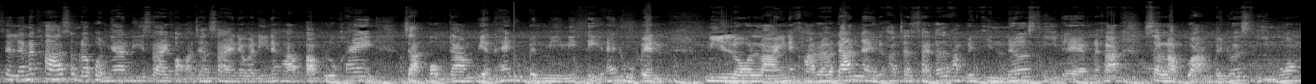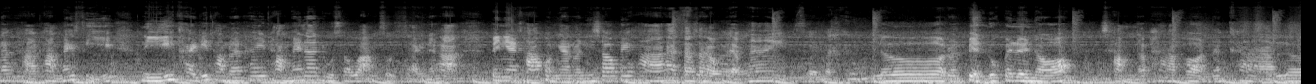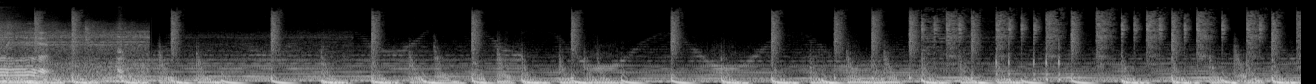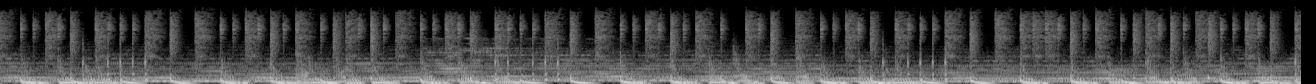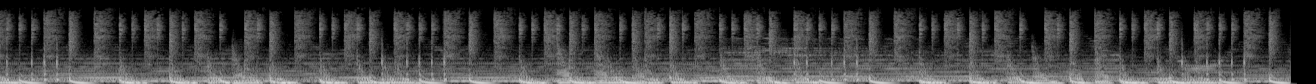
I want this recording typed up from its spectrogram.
เสร็จแล้วนะคะสำหรับผลงานดีไซน์ของอาจารย์ทรายในวันนี้นะคะ ปรับลุคให้จากผมดำเปลี่ยนให้ดูเป็นมีมิติให้ดูเป็นมีโลไลท์นะคะ แล้วด้านในอาจารย์ทรายก็จะทำเป็นอินเนอร์สีแดงนะคะ สลับหว่างไปด้วยสีม่วงนะคะทำให้สีนี้ใครที่ทำแล้วให้ทำให้หน้าดูสว่างสดใสนะคะ เป็นไงคะผลงานวันนี้ชอบไหมคะอาจารย์ทรายออกแบบให้สวยมากเลิศมันเปลี่ยนลุคไปเลยเนาะฉ่ำนภาพรนะคะเลิศ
